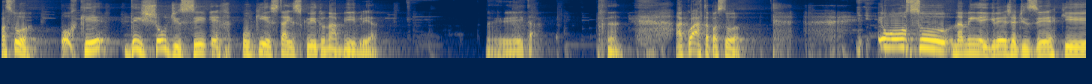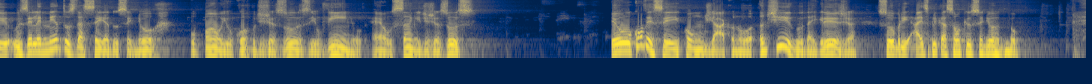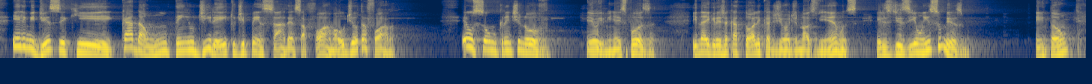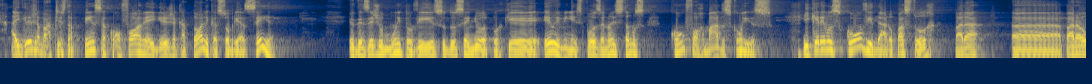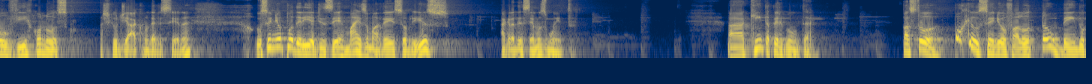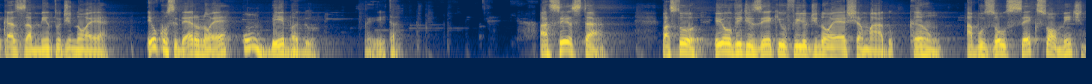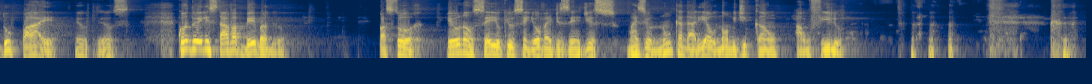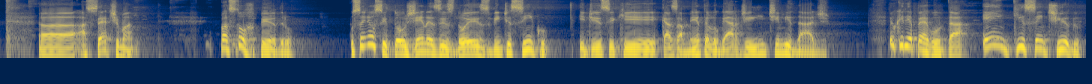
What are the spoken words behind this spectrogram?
Pastor, por que deixou de ser o que está escrito na Bíblia? Eita. A quarta, pastor. Eu ouço na minha igreja dizer que os elementos da ceia do Senhor, o pão e o corpo de Jesus e o vinho é o sangue de Jesus. Eu conversei com um diácono antigo da igreja sobre a explicação que o Senhor deu. Ele me disse que cada um tem o direito de pensar dessa forma ou de outra forma. Eu sou um crente novo, eu e minha esposa. E na Igreja Católica de onde nós viemos, eles diziam isso mesmo. Então, a Igreja Batista pensa conforme a Igreja Católica sobre a ceia? Eu desejo muito ouvir isso do Senhor, porque eu e minha esposa não estamos conformados com isso. E queremos convidar o pastor para, uh, para ouvir conosco. Acho que o diácono deve ser, né? O Senhor poderia dizer mais uma vez sobre isso? Agradecemos muito. A quinta pergunta. Pastor, por que o Senhor falou tão bem do casamento de Noé? Eu considero Noé um bêbado. Eita. A sexta. Pastor, eu ouvi dizer que o filho de Noé, chamado Cão, abusou sexualmente do pai. Meu Deus. Quando ele estava bêbado. Pastor, eu não sei o que o Senhor vai dizer disso, mas eu nunca daria o nome de cão a um filho. uh, a sétima, Pastor Pedro, o Senhor citou Gênesis 2, 25 e disse que casamento é lugar de intimidade. Eu queria perguntar em que sentido?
